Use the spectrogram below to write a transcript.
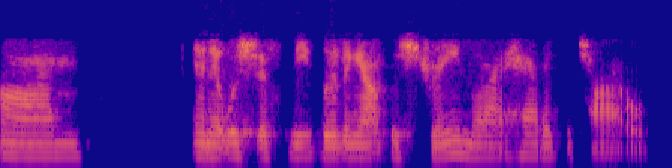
um, and it was just me living out this dream that I had as a child.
